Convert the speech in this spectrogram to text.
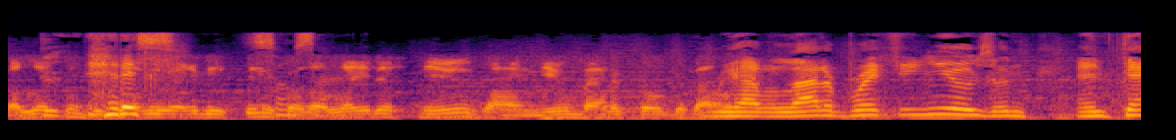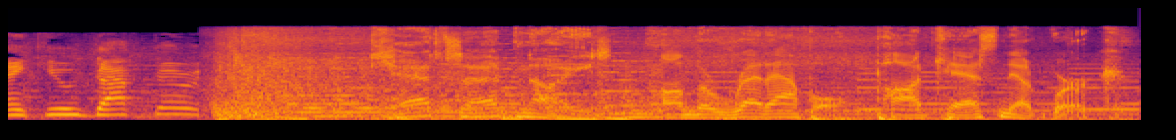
But listen to It is WABC so for sad. the latest news on new medical We have a lot of breaking news, and, and thank you, Doctor. Cats at Night. on the Red Apple Podcast Network.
